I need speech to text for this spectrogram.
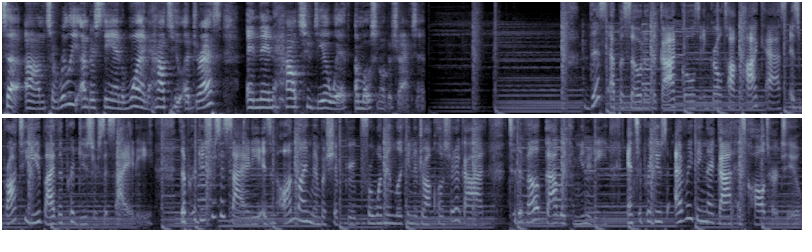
to um to really understand one how to address and then how to deal with emotional distraction. This episode of the God Goals and Girl Talk podcast is brought to you by the Producer Society. The Producer Society is an online membership group for women looking to draw closer to God, to develop godly community, and to produce everything that God has called her to.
